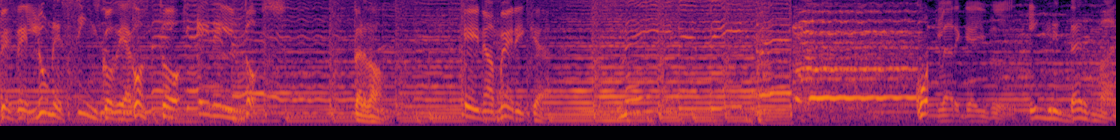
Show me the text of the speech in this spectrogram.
Desde el lunes 5 de agosto en el 2. Perdón. En América. Clark Gable, Ingrid Bergman,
